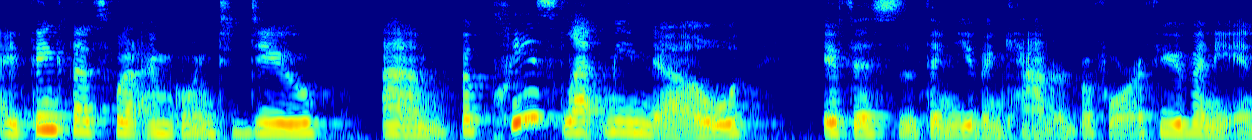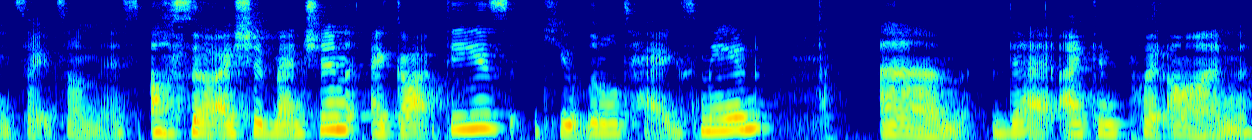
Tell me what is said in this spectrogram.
I think that's what I'm going to do. Um, but please let me know if this is a thing you've encountered before, if you have any insights on this. Also, I should mention, I got these cute little tags made um, that I can put on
